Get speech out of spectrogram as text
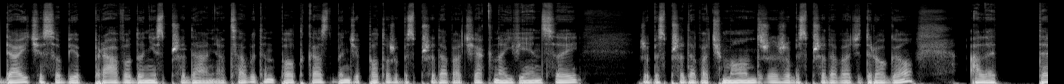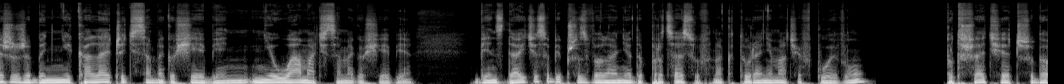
dajcie sobie prawo do niesprzedania. Cały ten podcast będzie po to, żeby sprzedawać jak najwięcej, żeby sprzedawać mądrze, żeby sprzedawać drogo, ale też, żeby nie kaleczyć samego siebie, nie łamać samego siebie. Więc dajcie sobie przyzwolenie do procesów, na które nie macie wpływu. Po trzecie, trzeba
